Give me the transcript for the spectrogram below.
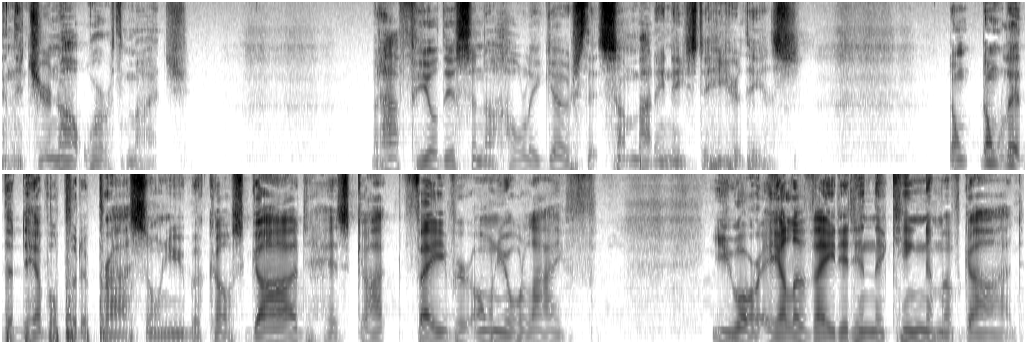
and that you're not worth much. But I feel this in the Holy Ghost that somebody needs to hear this. Don't, don't let the devil put a price on you because God has got favor on your life. You are elevated in the kingdom of God.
